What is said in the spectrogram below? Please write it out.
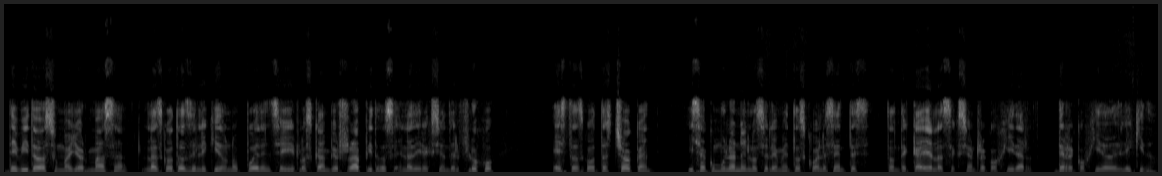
Debido a su mayor masa, las gotas de líquido no pueden seguir los cambios rápidos en la dirección del flujo. Estas gotas chocan y se acumulan en los elementos coalescentes, donde cae la sección recogida de recogida de líquido.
